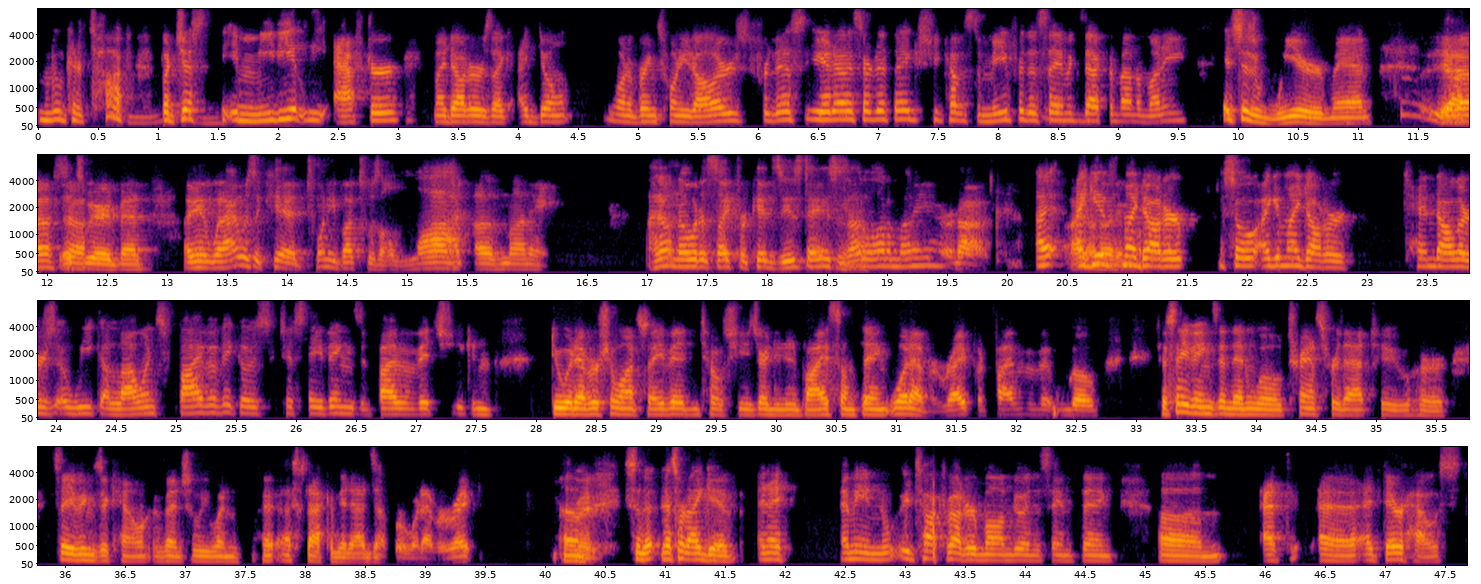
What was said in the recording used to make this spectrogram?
we could have talked. But just mm-hmm. immediately after my daughter was like, I don't want to bring $20 for this, you know, sort of thing. She comes to me for the same exact amount of money. It's just weird, man. Yeah, know, that's so- weird, man. I mean, when I was a kid, 20 bucks was a lot of money. I don't know what it's like for kids these days. Is that a lot of money or not? I, I I, give my daughter so I give my daughter ten dollars a week allowance. Five of it goes to savings, and five of it she can do whatever she wants, save it until she's ready to buy something, whatever, right? But five of it will go to savings, and then we'll transfer that to her savings account eventually when a stack of it adds up or whatever, right? Um, Right. So that, that's what I give, and I, I mean, we talked about her mom doing the same thing um, at uh, at their house.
